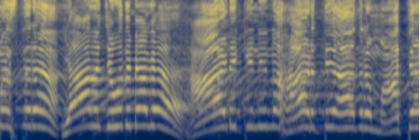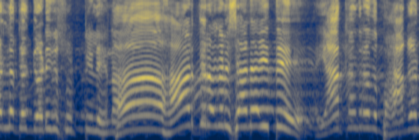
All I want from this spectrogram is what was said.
ಮಸ್ತರ ಯಾರ ಜೀವದ ಮ್ಯಾಗ? ಹಾಡಕ್ಕೆ ನಿನ್ನ ಹಾಡ್ತಿ ಆದ್ರ ಮಾತಾಡ್ಲಕ್ಕ ಗಡಿಗೆ ಸುಟ್ಟಿಲ್ಲ ಹಾ ಹಾಡ್ತಿರೋ ಗಡಿ ಶಾನೆ ಐತಿ. ಯಾಕಂದ್ರ ಅದು ಭಾಗಣ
